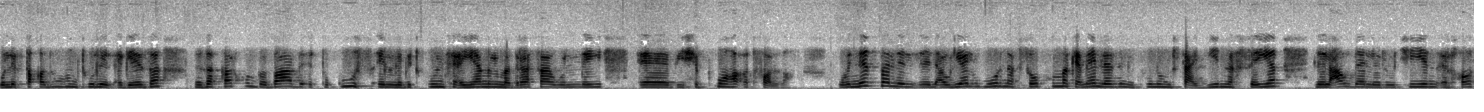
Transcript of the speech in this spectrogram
واللي افتقدوهم طول الأجازة. نذكرهم ببعض الطقوس اللي بتكون في أيام المدرسة واللي آه، بيحبوها أطفالنا. وبالنسبة لأولياء الأمور نفسهم هم كمان لازم يكونوا مستعدين نفسيا للعودة للروتين الخاص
